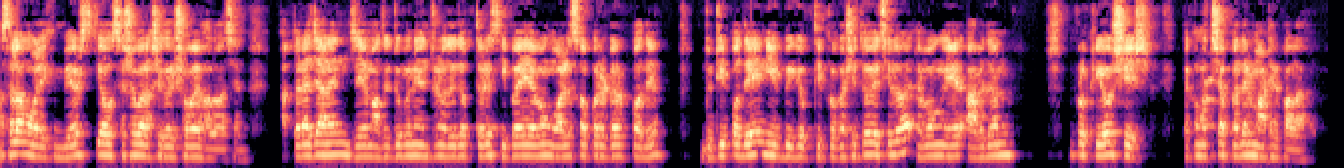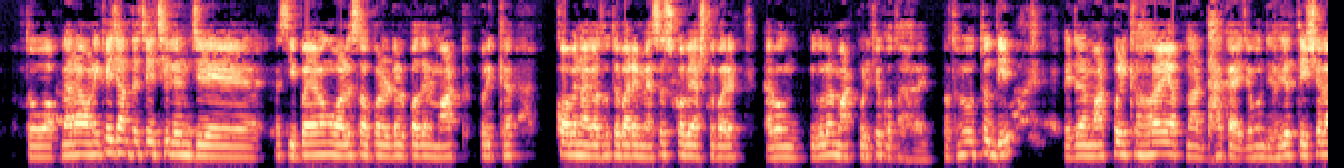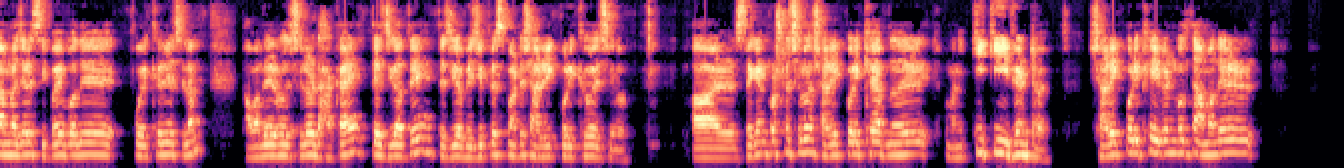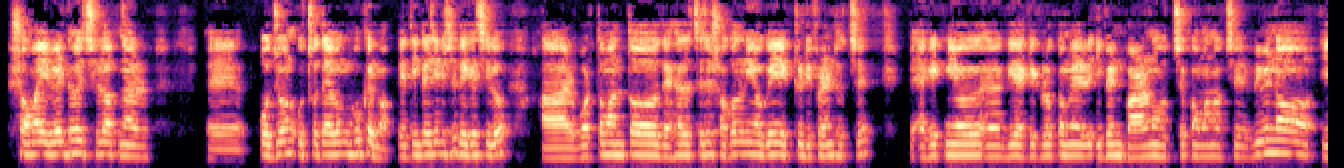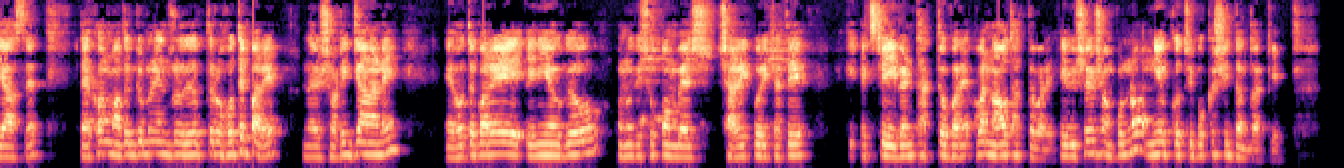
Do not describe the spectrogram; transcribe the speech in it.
আসসালামু আলাইকুম বিয়ার্স কি অবস্থা সবার? আশা করি সবাই ভালো আছেন। আপনারা জানেন যে মাদকদ্রব্য নিয়ন্ত্রণ অধিদপ্তরে সিপাহী এবং ওয়ারলেস অপারেটর পদে, দুটি পদে নিয়োগ বিজ্ঞপ্তি প্রকাশিত হয়েছিল এবং এর আবেদন প্রক্রিয়াও শেষ। এখন হচ্ছে আপনাদের মাঠের পালা। তো আপনারা অনেকেই জানতে চেয়েছিলেন যে সিপাহী এবং ওয়ারলেস অপারেটর পদের মাঠ পরীক্ষা কবে নাগাদ হতে পারে, মেসেজ কবে আসতে পারে এবং এগুলোর মাঠ পরীক্ষা কোথায় হয়? প্রথমে উত্তর দিই, এটার মাঠ পরীক্ষা হয় আপনার ঢাকায়। যেমন দুই হাজার তেইশ সালে আমরা যারা সিপাহী পদে পরীক্ষা দিয়েছিলাম আমাদের হয়েছিল ঢাকায়, তেজগাঁতে, তেজগাঁ বিজি প্রেস মাঠে শারীরিক পরীক্ষা হয়েছিল। আর সেকেন্ড প্রশ্ন ছিল, শারীরিক পরীক্ষায় আপনাদের মানে কি কি ইভেন্ট হয়? শারীরিক পরীক্ষা ইভেন্ট বলতে আমাদের সময় ইভেন্ট হয়েছিল আপনার ওজন, উচ্চতা এবং বুকের মাপ। এই তিনটা জিনিসই দেখেছিল। আর বর্তমান তো দেখা যাচ্ছে যে সকল নিয়োগে একটু ডিফারেন্ট হচ্ছে। এক এক নিয়োগে এক এক রকমের ইভেন্ট বাড়ানো হচ্ছে, কমানো হচ্ছে, বিভিন্ন ইয়ে আছে। এখন মাদকদ্রব্য নিয়ন্ত্রণ অধিদপ্তর হতে পারে সঠিক জানা নেই। হতে পারে এই নিয়োগেও কোনো কিছু কম বেশ শারীরিক পরীক্ষাতে এক্সট্রা ইভেন্ট থাকতেও পারে, আবার নাও থাকতে পারে। এই বিষয়ে সম্পূর্ণ নিয়োগ কর্তৃপক্ষের সিদ্ধান্ত আর কি।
